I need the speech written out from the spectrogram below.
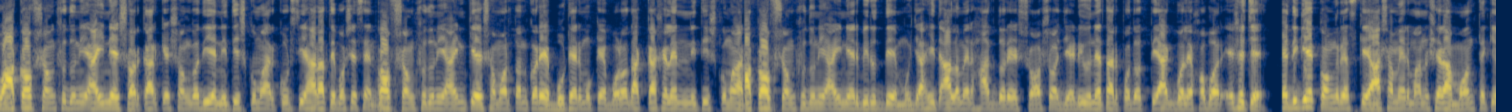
ওয়াক অফ সংশোধনী আইনে সরকারকে সঙ্গ দিয়ে নীতিশ কুমার কুর্সি হারাতে বসেছেন। কফ সংশোধনী আইনকে সমর্থন করে বুটের মুখে বড় ধাক্কা খেলেন নীতিশ কুমার। ওয়াক অফ সংশোধনী আইনের বিরুদ্ধে মুজাহিদ আলমের হাত ধরে স্ব জেডিইউ নেতার পদত্যাগ বলে খবর এসেছে। এদিকে কংগ্রেসকে আসামের মানুষেরা মন থেকে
